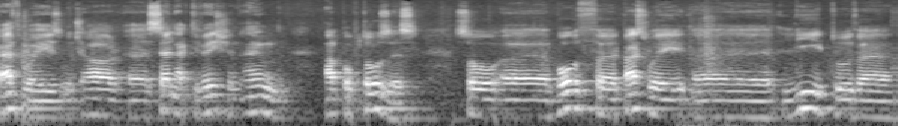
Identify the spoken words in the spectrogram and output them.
pathways which are cell activation and apoptosis. So uh, both uh, pathway uh, lead to the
